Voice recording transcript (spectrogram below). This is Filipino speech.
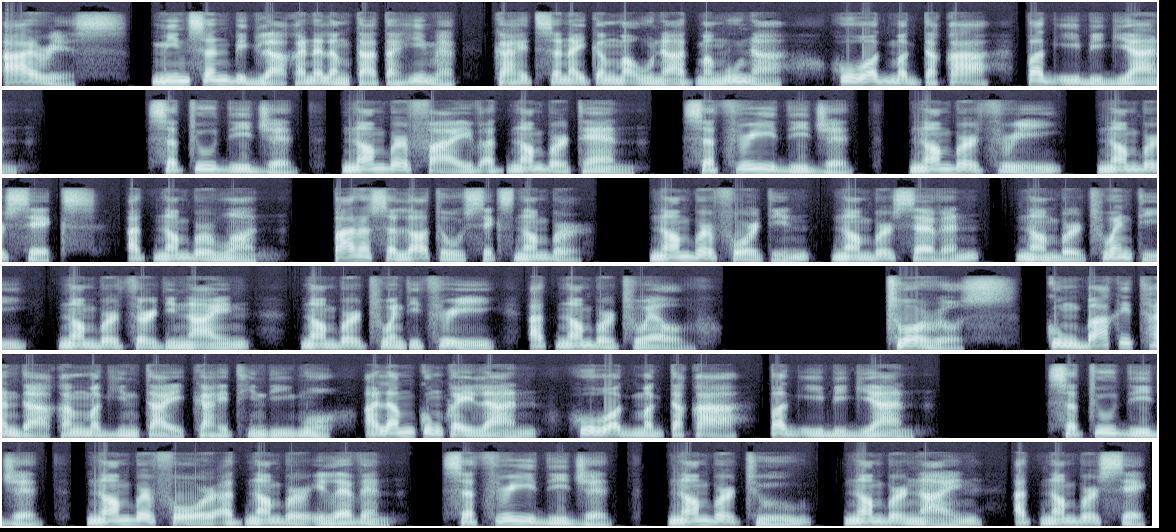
Aries. Minsan bigla ka na lang tatahimik, kahit sanay kang mauna at manguna, huwag magtaka, pag-ibig yan. Sa 2-digit, number 5 at number 10. Sa 3-digit, number 3, number 6, at number 1. Para sa Lotto 6 number. Number 14, number 7, number 20, number 39, number 23, at number 12. Taurus. Kung bakit handa kang maghintay kahit hindi mo alam kung kailan, huwag magtaka, pag-ibig yan. Sa 2-digit, number 4 at number 11. Sa 3-digit, number 2, number 9, at number 6.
